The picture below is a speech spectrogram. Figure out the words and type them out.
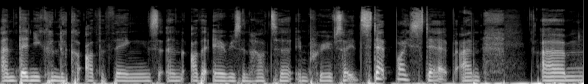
And then you can look at other things and other areas and how to improve. So it's step by step. And um,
